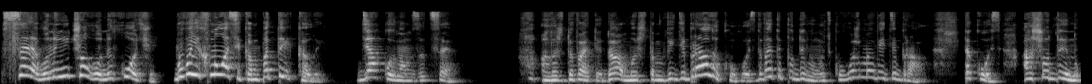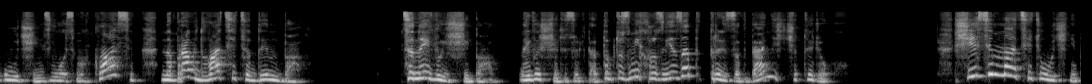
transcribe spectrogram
Все, вони нічого не хочуть, бо ви їх носиком потикали. Дякую вам за це. Але ж давайте, да, ми ж там відібрали когось, давайте подивимось, кого ж ми відібрали. Так ось, аж один учень з восьмих класів набрав 21 бал. Це найвищий бал, найвищий результат. Тобто зміг розв'язати три завдання з чотирьох. Ще 17 учнів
